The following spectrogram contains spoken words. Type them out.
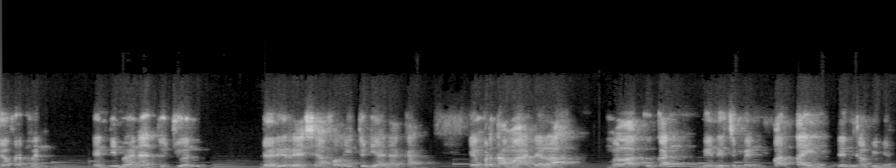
Government dan di mana tujuan dari reshuffle itu diadakan. Yang pertama adalah melakukan manajemen partai dan kabinet.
